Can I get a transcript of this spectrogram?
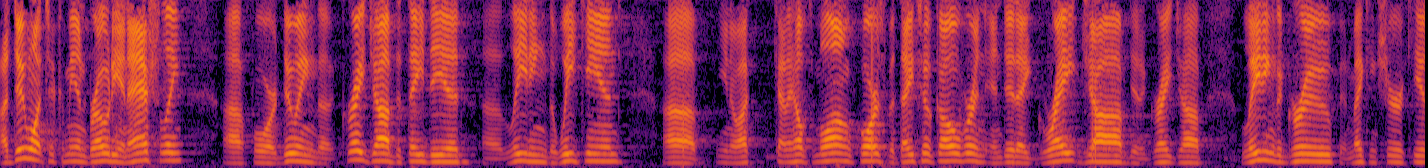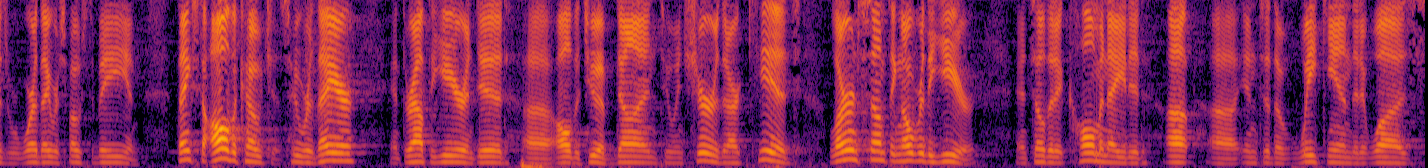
I do want to commend Brody and Ashley uh, for doing the great job that they did uh, leading the weekend. Uh, you know, I kind of helped them along, of course, but they took over and, and did a great job, did a great job leading the group and making sure kids were where they were supposed to be and Thanks to all the coaches who were there and throughout the year and did uh, all that you have done to ensure that our kids learned something over the year and so that it culminated up uh, into the weekend that it was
